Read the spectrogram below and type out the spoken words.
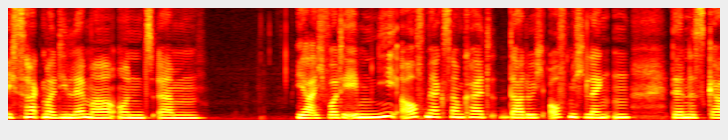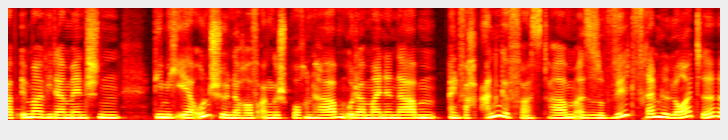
ich sag mal, Dilemma und ähm, ja, ich wollte eben nie Aufmerksamkeit dadurch auf mich lenken, denn es gab immer wieder Menschen, die mich eher unschön darauf angesprochen haben oder meine Narben einfach angefasst haben, also so wildfremde Leute.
